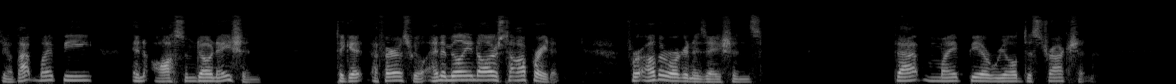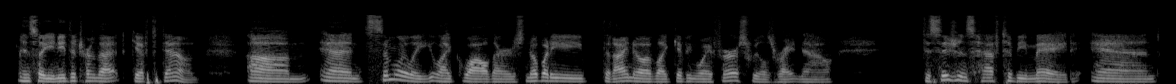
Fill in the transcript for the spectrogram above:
you know, that might be an awesome donation to get a Ferris wheel and a million dollars to operate it. For other organizations, that might be a real distraction. And so you need to turn that gift down. Um, and similarly, like while there's nobody that I know of like giving away Ferris wheels right now, decisions have to be made. And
